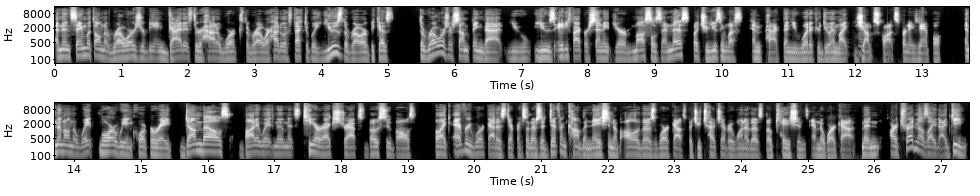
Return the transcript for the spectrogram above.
And then same with on the rowers, you're being guided through how to work the rower, how to effectively use the rower because the rowers are something that you use 85% of your muscles in this, but you're using less impact than you would if you're doing like Mhm. jump squats, for an example. And then on the weight floor, we incorporate dumbbells, body weight movements, TRX straps, BOSU balls. Like every workout is different. So there's a different combination of all of those workouts, but you touch every one of those locations in the workout. And our treadmills, like I need,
